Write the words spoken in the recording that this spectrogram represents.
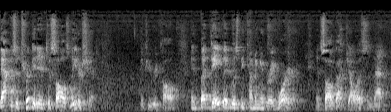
that was attributed to Saul's leadership, if you recall. And but David was becoming a great warrior, and Saul got jealous, and that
